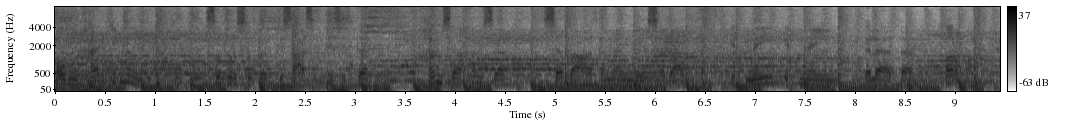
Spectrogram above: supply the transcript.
أو من خارج المملكة. صفر صفر تسعة ستة ستة خمسة خمسة سبعة ثمانية سبعة اثنين اثنين ثلاثة أربعة.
